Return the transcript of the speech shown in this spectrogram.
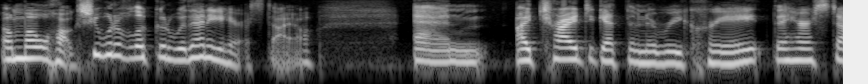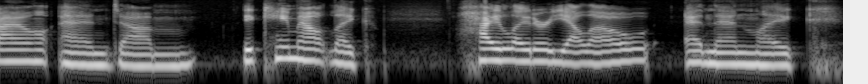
a mohawk. She would have looked good with any hairstyle. And I tried to get them to recreate the hairstyle, and um, it came out like highlighter yellow, and then like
